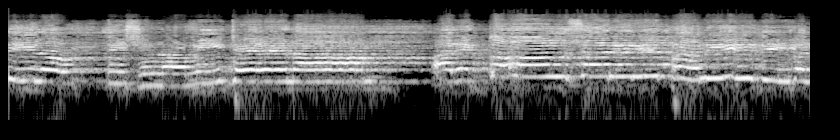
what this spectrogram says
দিল তৃষ্ণা মিটে নাম। আরে কৌশলের পানি দিবেন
